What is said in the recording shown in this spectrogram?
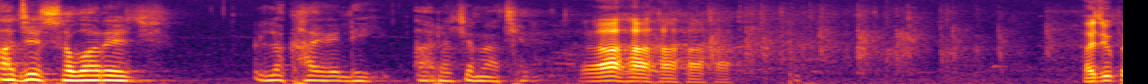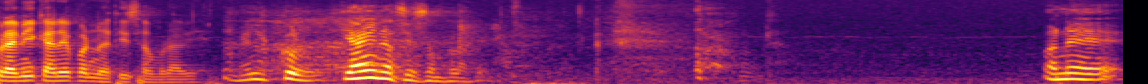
આજે સવારે જ લખાયેલી આ રચના છે. હજુ પ્રેમિકાને પણ નથી સંભળાવી. બિલકુલ ક્યાંય નથી સંભળાવી. અને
